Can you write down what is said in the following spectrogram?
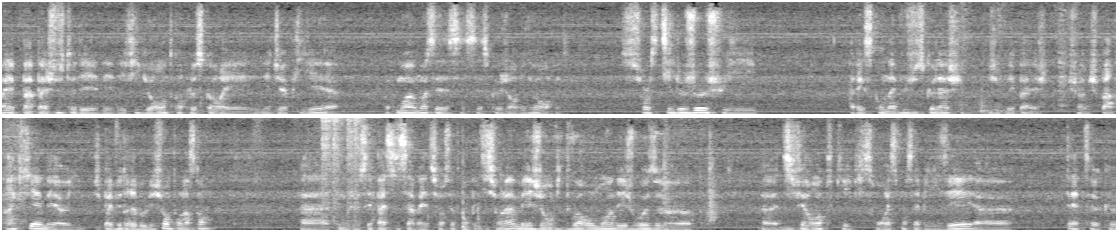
ouais, pas, pas juste des, figurantes quand le score est, est déjà plié. Donc moi, moi c'est ce que j'ai envie de voir en fait sur le style de jeu, je suis avec ce qu'on a vu jusque-là, je ne suis, pas, je, suis pas inquiet, mais euh, j'ai pas vu de révolution pour l'instant. Euh, donc je sais pas si ça va être sur cette compétition-là, mais j'ai envie de voir au moins des joueuses euh, différentes qui, seront responsabilisées. peut-être que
